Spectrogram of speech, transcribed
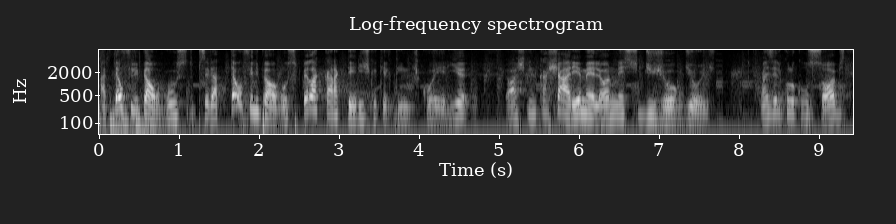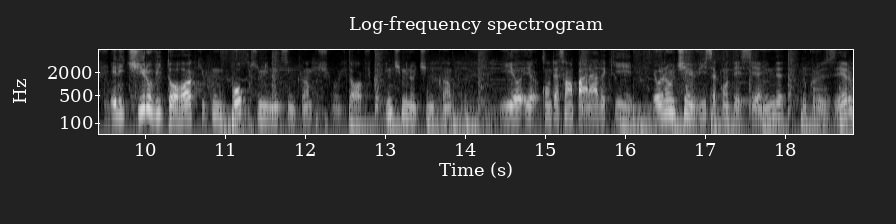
até o Felipe Augusto, pra você ver, até o Felipe Augusto, pela característica que ele tem de correria, eu acho que encaixaria melhor nesse tipo de jogo de hoje. Mas ele colocou o Sobs, ele tira o Vitor Roque com poucos minutos em campo, acho que o Vitor Roque fica 20 minutinhos em campo. E, e, acontece uma parada que eu não tinha visto acontecer ainda no Cruzeiro,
